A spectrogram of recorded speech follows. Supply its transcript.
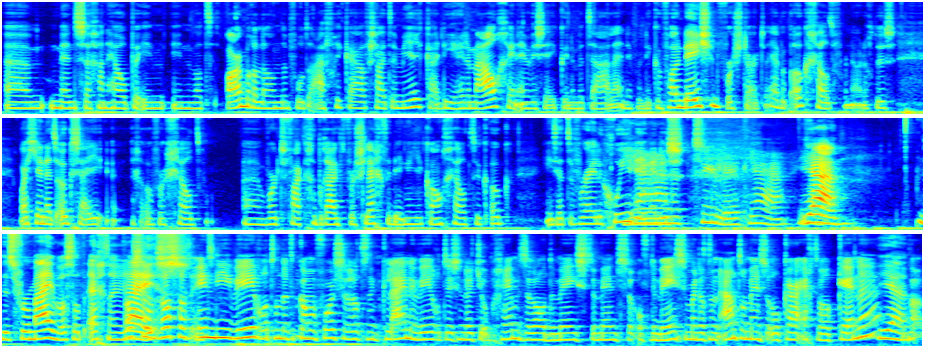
um, mensen gaan helpen in, in wat armere landen, bijvoorbeeld Afrika of Zuid-Amerika, die helemaal geen NWC kunnen betalen. En daar wil ik een foundation voor starten. Daar heb ik ook geld voor nodig. Dus wat je net ook zei eh, over geld uh, wordt vaak gebruikt voor slechte dingen. Je kan geld natuurlijk ook inzetten voor hele goede dingen. Dus, natuurlijk, ja. ja. ja. Dus voor mij was dat echt een was reis. Dat, was dat in die wereld? Want ik kan me voorstellen dat het een kleine wereld is en dat je op een gegeven moment wel de meeste mensen, of de meeste, maar dat een aantal mensen elkaar echt wel kennen. Ja.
